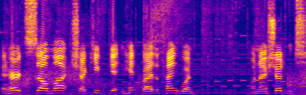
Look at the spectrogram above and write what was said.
It hurts so much, I keep getting hit by the penguin when I shouldn't.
